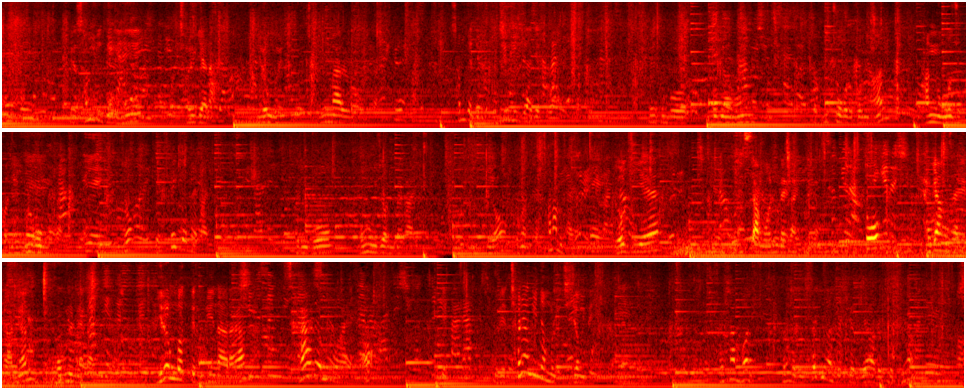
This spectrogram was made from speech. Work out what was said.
그래서 선비들이 뭐 절개나 이런 거 정말로 선배들이 무지무지하게 좋아했죠. 그래서 뭐 보면은 저 위쪽으로 보면 율곡매가 있고 예. 그죠? 회계매가 있고 그리고 고무전매가 있고 요. 그건 이제 서남사예요. 네. 여기에 일상 원매가 있고요. 또 백양사에 가면 고불매가 있고 이런 것들이 우리나라 사료매화예요. 우리 천연기념물로 지정돼 있고 다시 한번 그런 거좀 설명해서 이렇게 매화를 보시면 네. 것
